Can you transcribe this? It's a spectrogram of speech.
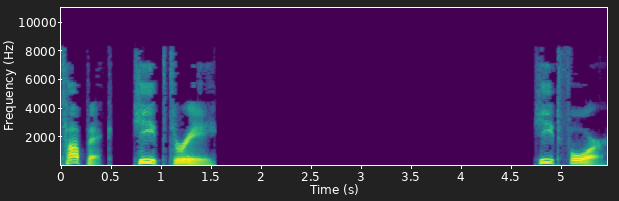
Topic. Heat 3 Heat 4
